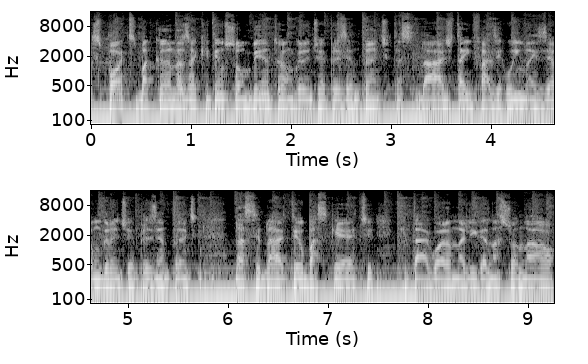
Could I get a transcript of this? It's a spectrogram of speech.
esportes bacanas aqui. Tem o São Bento, é um grande representante da cidade, está em fase ruim, mas é um grande representante da cidade. Tem o basquete, que está agora na Liga Nacional,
